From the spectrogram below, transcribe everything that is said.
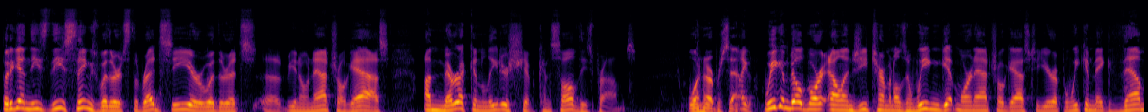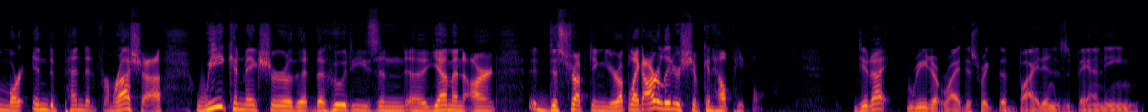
But again, these these things, whether it's the Red Sea or whether it's uh, you know natural gas, American leadership can solve these problems. One hundred percent. Like we can build more LNG terminals and we can get more natural gas to Europe and we can make them more independent from Russia. We can make sure that the Houthis in uh, Yemen aren't disrupting Europe. Like our leadership can help people. Did I read it right this week that Biden is banning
